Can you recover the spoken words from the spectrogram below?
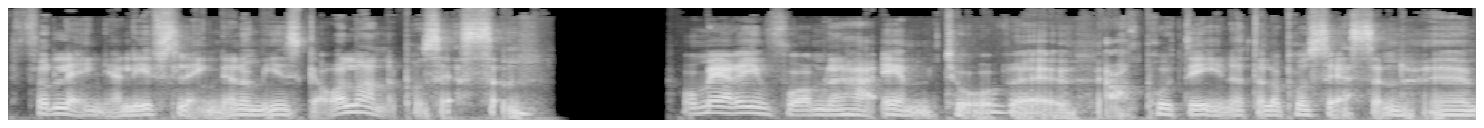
förlänga livslängden och minska åldrandeprocessen. Och mer info om den här mTOR, eh, ja, proteinet eller processen, eh,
